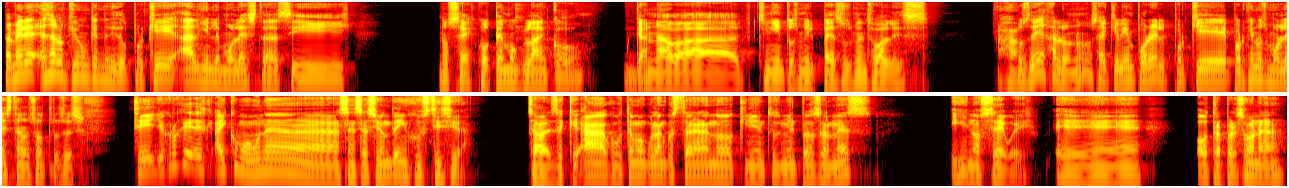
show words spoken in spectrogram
también es algo que yo nunca he entendido. ¿Por qué a alguien le molesta si, no sé, Cuauhtémoc Blanco ganaba 500 mil pesos mensuales? Ajá. Pues déjalo, ¿no? O sea, qué bien por él. ¿Por qué, por qué nos molesta a nosotros eso? Sí, yo creo que es- hay como una sensación de injusticia, ¿sabes? De que, ah, Cuauhtémoc Blanco está ganando 500 mil pesos al mes y no sé, güey. eh, otra persona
